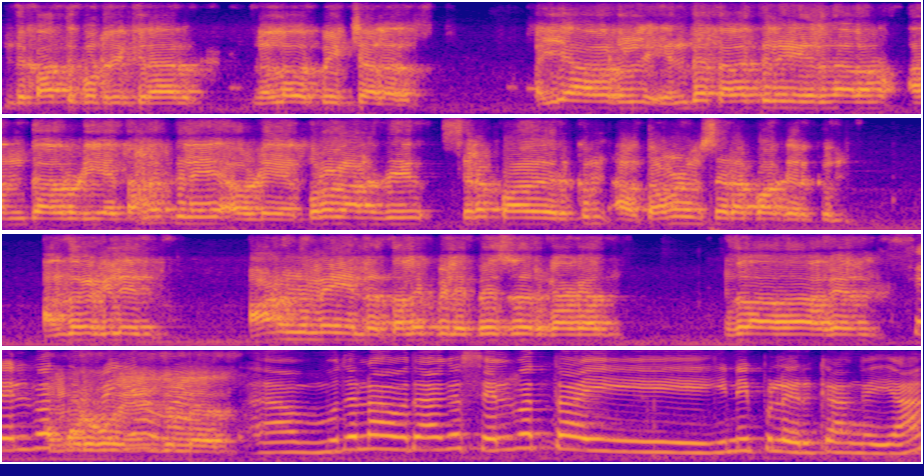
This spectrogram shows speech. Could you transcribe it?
இந்த காத்துக் கொண்டிருக்கிறார் நல்ல ஒரு பேச்சாளர். ஐயா அவர்கள் எந்த தளத்திலே இருந்தாலும் அந்த அவருடைய தளத்திலே அவருடைய குரலானது சிறப்பாக இருக்கும் அவர் தமிழும் சிறப்பாக இருக்கும். அந்த வகையிலே ஆனந்தமே என்ற தலைப்பிலே பேசுவதற்காக முதலாவதாக முதலாவதாக செல்வத்தாய் இணைப்பில் இருக்காங்க ஐயா.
